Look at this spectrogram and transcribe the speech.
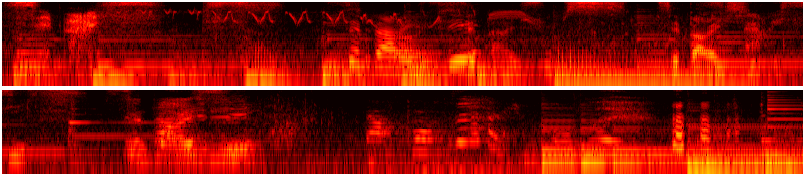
C'est par ici. C'est par ici. C'est par ici. C'est par ici. C'est par ici. Un reportage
